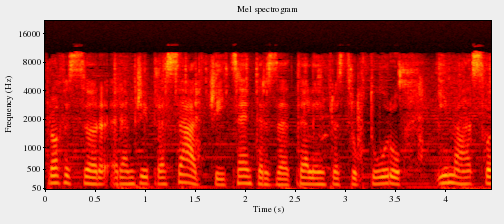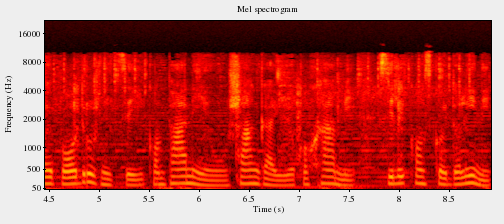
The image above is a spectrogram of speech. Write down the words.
Profesor Ramji Prasad, čiji centar za teleinfrastrukturu ima svoje podružnice i kompanije u Šangaju, Yokohami, Silikonskoj dolini,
